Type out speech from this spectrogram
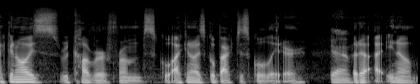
I can always recover from school. I can always go back to school later. Yeah. But I, you know,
